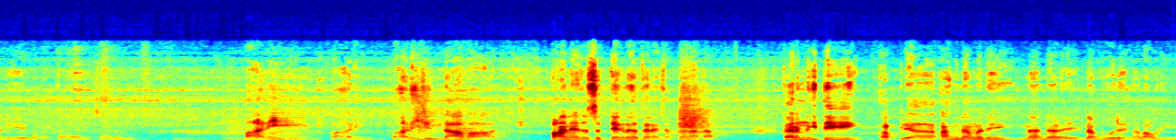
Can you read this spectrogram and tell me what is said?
आणि हे बघा तयारी चालू. पाणी पाणी पाणी जिंदाबाद. पाण्याचा सत्याग्रह करायचा आपल्याला आता. कारण इथे आपल्या अंगणामध्ये ना नळ आहे ना बोर आहे ना बावडी आहे.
